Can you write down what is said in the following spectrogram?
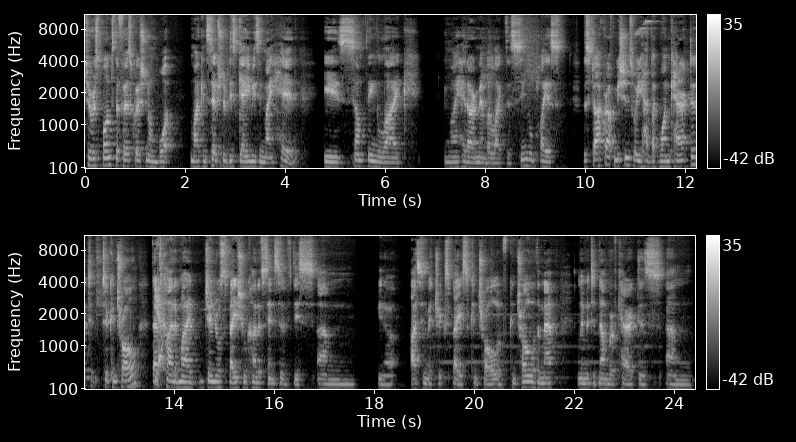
to respond to the first question on what my conception of this game is in my head, is something like in my head, I remember like the single player, the StarCraft missions where you had like one character to, to control. That's Yeah. kind of my general spatial kind of sense of this, um, you know, isometric space control of control of the map, limited number of characters. Um,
